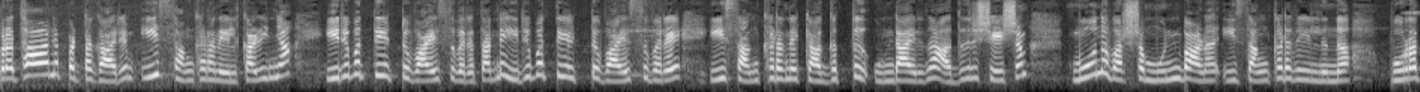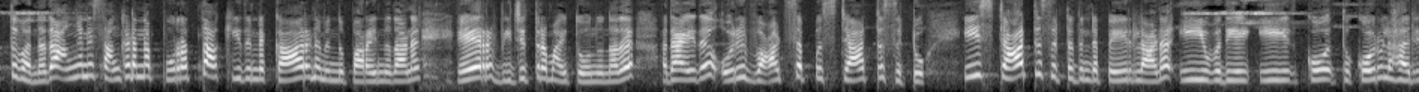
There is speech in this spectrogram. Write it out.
പ്രധാനപ്പെട്ട കാര്യം ഈ സംഘടനയിൽ കഴിഞ്ഞ ഇരുപത്തിയെട്ട് വയസ്സ് വരെ തന്റെ ഇരുപത്തിയെട്ട് വയസ്സ് വരെ ഈ സംഘടനയ്ക്കകത്ത് ഉണ്ടായിരുന്ന അതിനുശേഷം മൂന്ന് വർഷം മുൻപാണ് ഈ സംഘടനയിൽ നിന്ന് പുറത്തു വന്നത്. അങ്ങനെ സംഘടന പുറത്താക്കിയതിന്റെ കാരണം എന്ന് പറയുന്നതാണ് ഏറെ വിചിത്രമായി തോന്നുന്നത്. അതായത് ഒരു വാട്സപ്പ് സ്റ്റാറ്റസ് ഇട്ടു. ഈ സ്റ്റാറ്റസ് ഇട്ടതിന്റെ പേരിലാണ് ഈ യുവതിയെ ഈ കോരുൽ ഹരി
